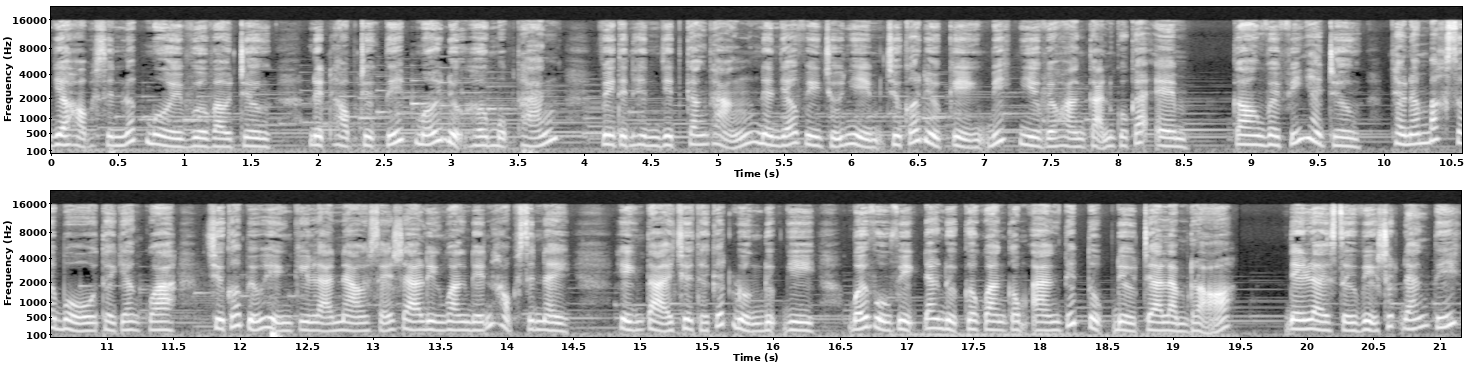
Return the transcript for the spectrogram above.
Do học sinh lớp 10 vừa vào trường, lịch học trực tiếp mới được hơn một tháng. Vì tình hình dịch căng thẳng nên giáo viên chủ nhiệm chưa có điều kiện biết nhiều về hoàn cảnh của các em. Còn về phía nhà trường, theo nắm bắt sơ bộ, thời gian qua chưa có biểu hiện kỳ lạ nào xảy ra liên quan đến học sinh này. Hiện tại chưa thể kết luận được gì bởi vụ việc đang được cơ quan công an tiếp tục điều tra làm rõ. Đây là sự việc rất đáng tiếc.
